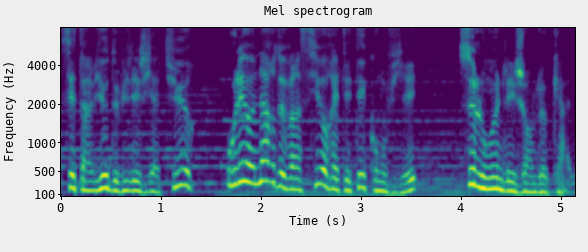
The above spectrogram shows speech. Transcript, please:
C'est un lieu de villégiature où Léonard de Vinci aurait été convié, selon une légende locale.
